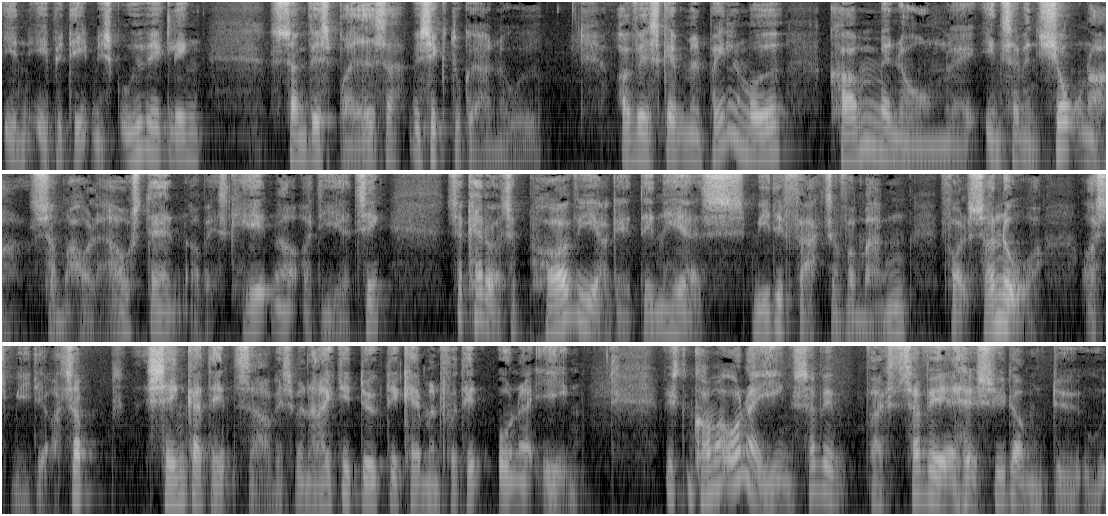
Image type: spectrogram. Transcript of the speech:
en epidemisk udvikling, som vil sprede sig, hvis ikke du gør noget. Og hvis skal man på en eller anden måde komme med nogle øh, interventioner, som at holde afstand og vaske hænder og de her ting, så kan du altså påvirke den her smittefaktor, hvor mange folk så når at smitte. Og så sænker den sig, og hvis man er rigtig dygtig, kan man få den under 1. Hvis den kommer under 1, så vil, så vil øh, sygdommen dø ud.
